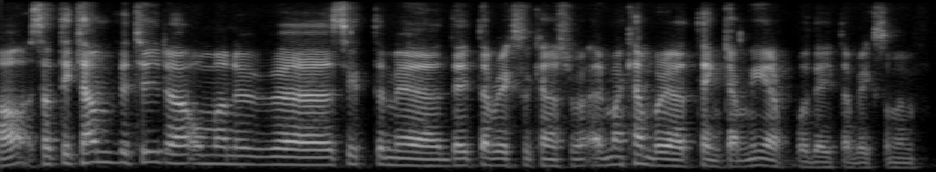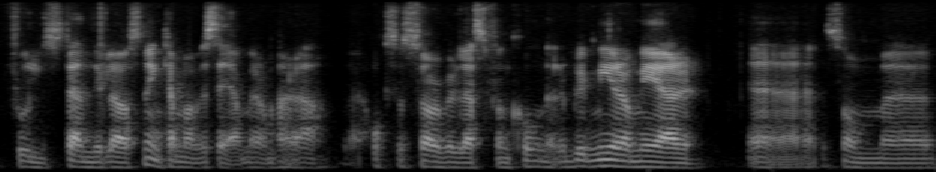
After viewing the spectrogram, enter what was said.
Ja, så det kan betyda om man nu eh, sitter med Databricks så kanske man kan börja tänka mer på Databricks som en fullständig lösning kan man väl säga med de här eh, också serverless funktioner. Det blir mer och mer eh, som eh,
